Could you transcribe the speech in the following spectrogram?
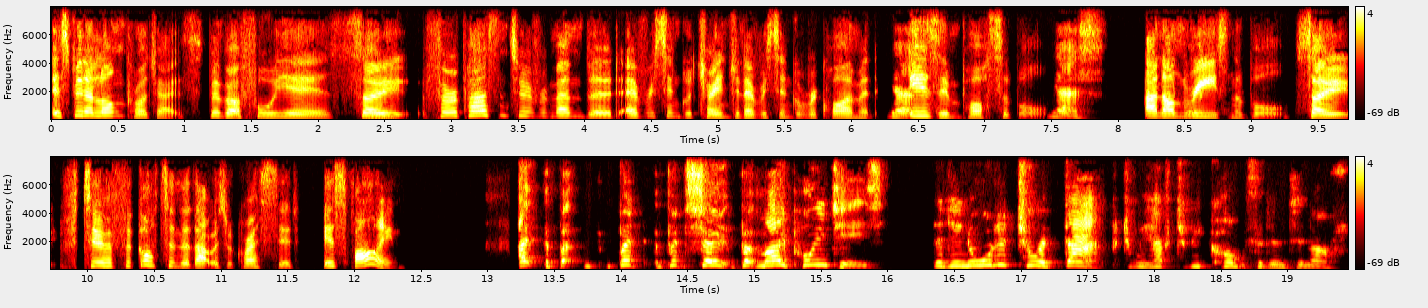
it's been a long project. It's been about four years. So Mm. for a person to have remembered every single change and every single requirement Yeah. is impossible Yes. and Yeah. unreasonable. So to have forgotten that that was requested is fine. I, but but but so but my point is that in order to adapt, we have to be confident enough.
